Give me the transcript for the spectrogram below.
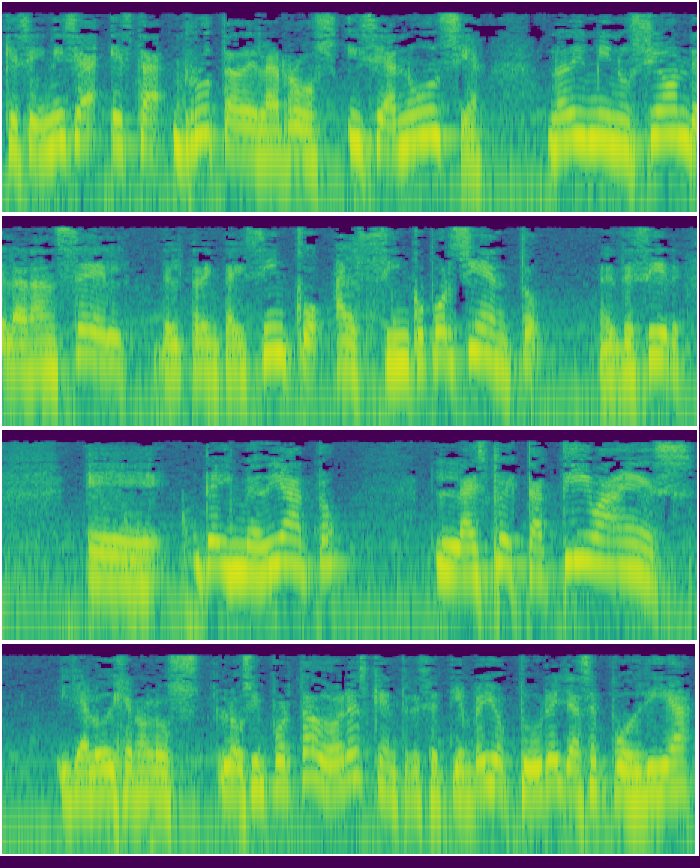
que se inicia esta ruta del arroz y se anuncia una disminución del arancel del 35 al 5%, es decir, eh, de inmediato, la expectativa es, y ya lo dijeron los, los importadores, que entre septiembre y octubre ya se podría,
